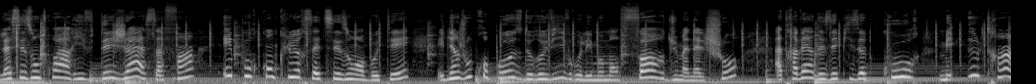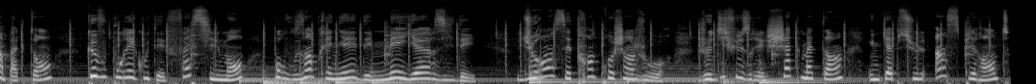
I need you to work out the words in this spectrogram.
La saison 3 arrive déjà à sa fin et pour conclure cette saison en beauté, eh je vous propose de revivre les moments forts du Manal Show à travers des épisodes courts mais ultra impactants que vous pourrez écouter facilement pour vous imprégner des meilleures idées. Durant ces 30 prochains jours, je diffuserai chaque matin une capsule inspirante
